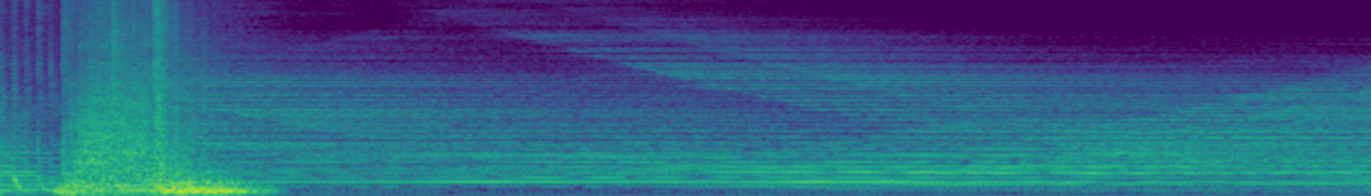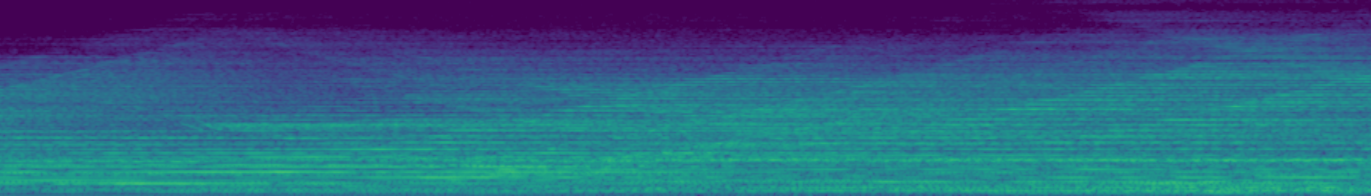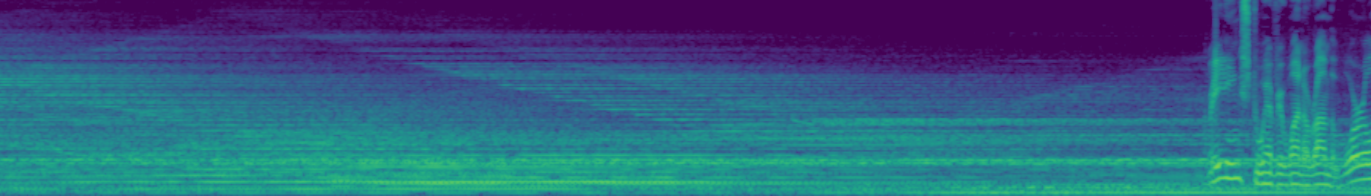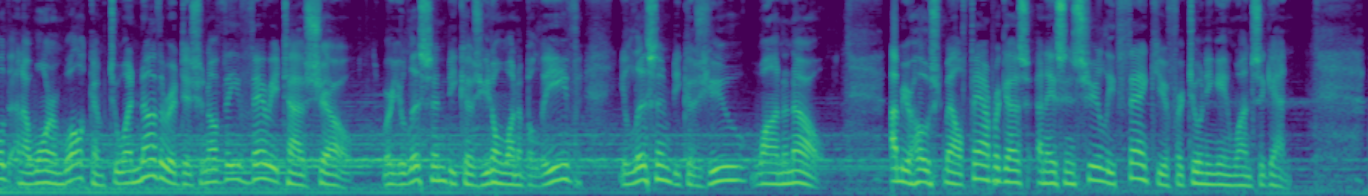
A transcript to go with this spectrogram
Greetings to everyone around the world, and a warm welcome to another edition of the Veritas Show, where you listen because you don't want to believe, you listen because you want to know. I'm your host, Mel Fabregas, and I sincerely thank you for tuning in once again.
